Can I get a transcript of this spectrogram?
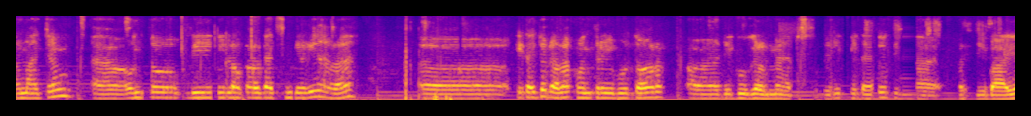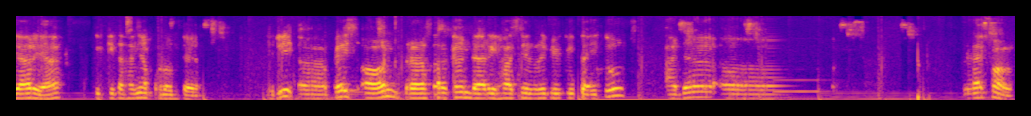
Non Ajeng. Eh, untuk di local guide sendiri adalah eh, kita itu adalah kontributor eh, di Google Maps. Jadi kita itu tidak dibayar ya, kita hanya volunteer. Jadi eh, based on berdasarkan dari hasil review kita itu ada eh, level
